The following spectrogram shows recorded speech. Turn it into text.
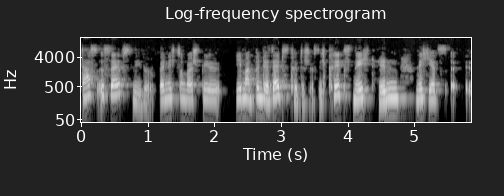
das ist Selbstliebe. Wenn ich zum Beispiel jemand bin, der selbstkritisch ist, ich krieg's nicht hin, mich jetzt äh,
